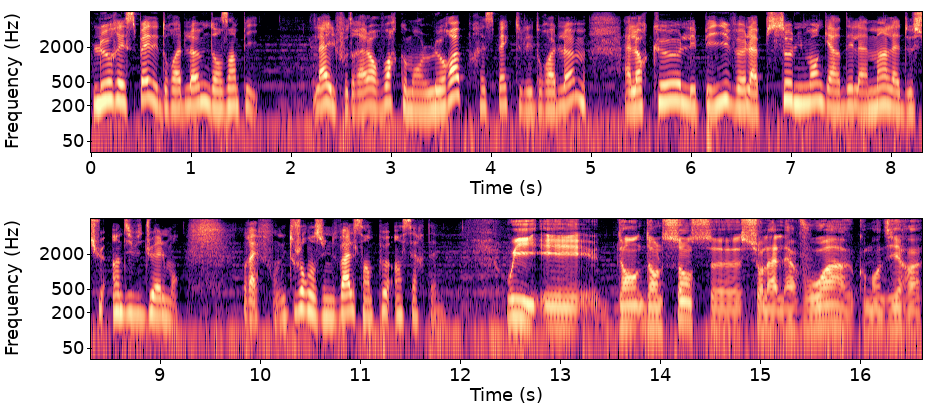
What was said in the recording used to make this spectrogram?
le respect des droits de l'homme dans un pays. Là, il faudrait alors voir comment l'Europe respecte les droits de l'homme, alors que les pays veulent absolument garder la main là-dessus individuellement. Bref, on est toujours dans une valse un peu incertaine. Oui, et dans, le sens euh, sur la, voie, euh, comment dire,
